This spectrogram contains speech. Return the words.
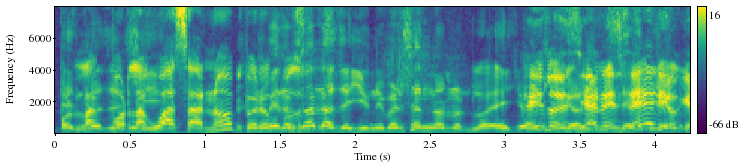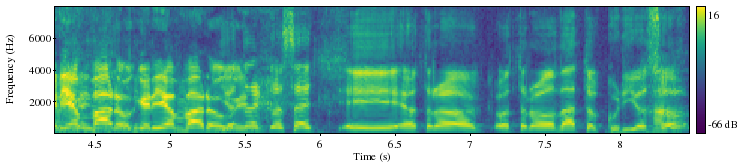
por la, por la guasa, ¿no? Pero, Pero, pues, no, los de Universal no lo, lo- ellos, Ellos lo decían en serio, querían varo, querían varo, Y güey. otra cosa, eh, otro, otro dato curioso. Ajá.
